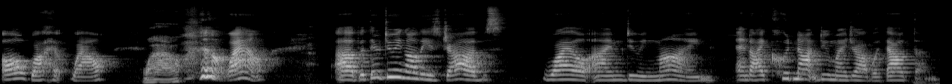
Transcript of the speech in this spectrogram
all while wow Wow. wow. Uh, but they're doing all these jobs while I'm doing mine, and I could not do my job without them.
